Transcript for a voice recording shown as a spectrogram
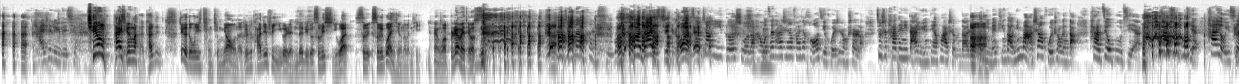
还是捋得清。清太清了。他他这这个东西挺挺妙的，就是他就是一个人的这个思维习惯、思维思维惯性的问题。我不认为他有思维，真的很奇怪。太奇怪像了。张一哥说的哈，我在他身上发现好几回这种事儿了，就是他给你打语音电话什么的，然后你没听到，你马上回手给他打，他就不接，他就不接。他有一次，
